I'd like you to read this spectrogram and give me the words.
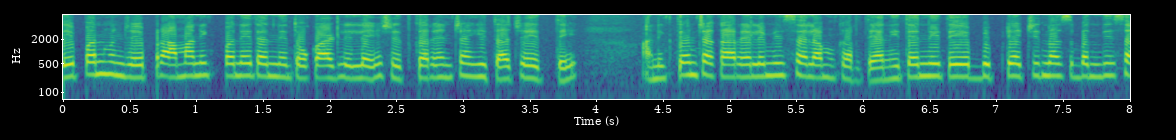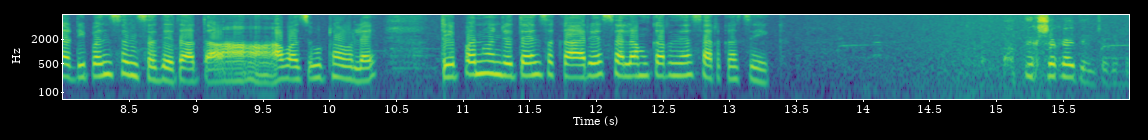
ते पण म्हणजे प्रामाणिकपणे त्यांनी तो काढलेला आहे. शेतकऱ्यांच्या हिताचे आहेत ते. आणि त्यांच्या कार्याला मी सलाम करते. आणि त्यांनी ते बिबट्याची नसबंदीसाठी पण संसदेत आता आवाज उठवलाय. ते पण म्हणजे त्यांचं कार्य सलाम करण्यासारखंच एक. अपेक्षा काय त्यांच्याकडनं?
